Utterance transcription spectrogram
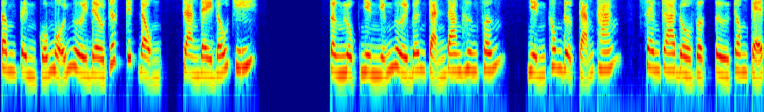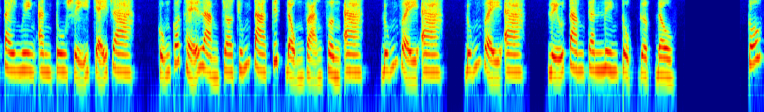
tâm tình của mỗi người đều rất kích động, tràn đầy đấu chí. Tần lục nhìn những người bên cạnh đang hưng phấn, nhịn không được cảm thán, xem ra đồ vật từ trong kẻ tay nguyên anh tu sĩ chảy ra, cũng có thể làm cho chúng ta kích động vạn phần A, đúng vậy A, đúng vậy A, liễu tam canh liên tục gật đầu. Tốt,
